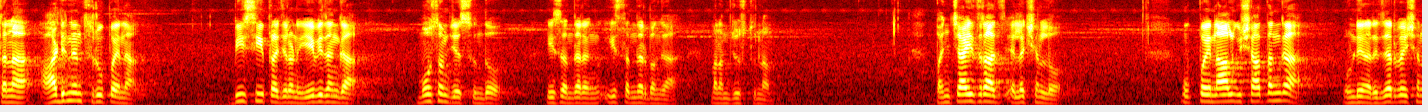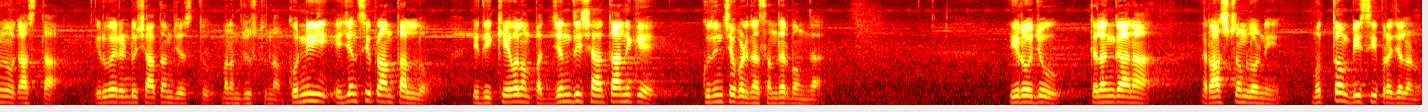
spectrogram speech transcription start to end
తన ఆర్డినెన్స్ రూపైన బీసీ ప్రజలను ఏ విధంగా మోసం చేస్తుందో ఈ సందర్భం ఈ సందర్భంగా మనం చూస్తున్నాం. పంచాయతీరాజ్ ఎలక్షన్లో ముప్పై నాలుగు శాతంగా ఉండిన రిజర్వేషన్లు కాస్త ఇరవై రెండు శాతం చేస్తూ మనం చూస్తున్నాం. కొన్ని ఏజెన్సీ ప్రాంతాల్లో ఇది కేవలం పద్దెనిమిది శాతానికే కుదించబడిన సందర్భంగా ఈరోజు తెలంగాణ రాష్ట్రంలోని మొత్తం బీసీ ప్రజలను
